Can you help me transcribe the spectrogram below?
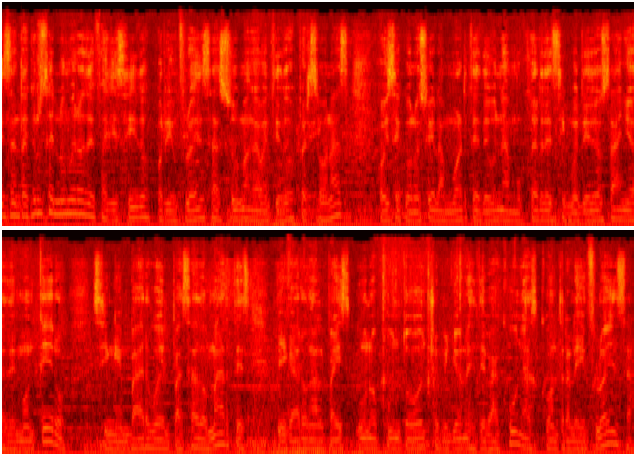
En Santa Cruz el número de fallecidos por influenza suman a 22 personas. Hoy se conoció la muerte de una mujer de 52 años de Montero. Sin embargo, el pasado martes llegaron al país 1.8 millones de vacunas contra la influenza,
